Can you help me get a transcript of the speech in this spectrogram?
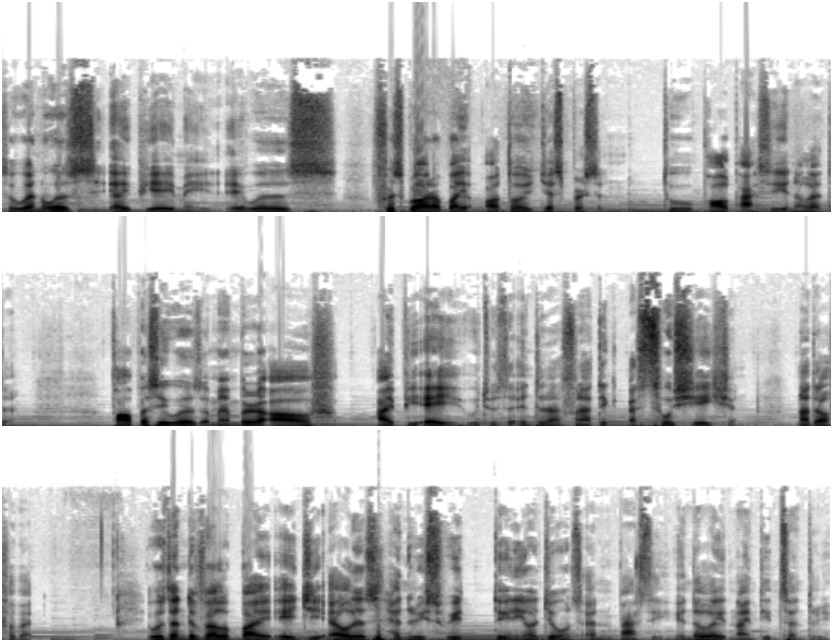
So when was IPA made? It was first brought up by Otto Jespersen to Paul Passy in a letter. Paul Passy was a member of IPA, which was the Internet Phonetic Association, not the alphabet. It was then developed by A.G. Ellis, Henry Sweet, Daniel Jones, and Passy in the late 19th century.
